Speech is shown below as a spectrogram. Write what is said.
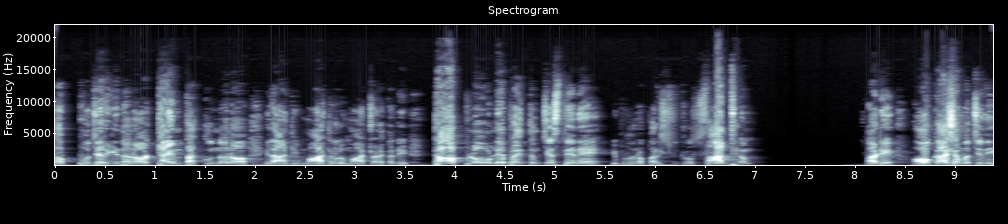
తప్పు జరిగిందనో టైం తక్కువ ఉందనో ఇలాంటి మాటలు మాట్లాడకండి. టాప్లో ఉండే ప్రయత్నం చేస్తేనే ఇప్పుడున్న పరిస్థితుల్లో సాధ్యం. కాబట్టి అవకాశం వచ్చింది.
